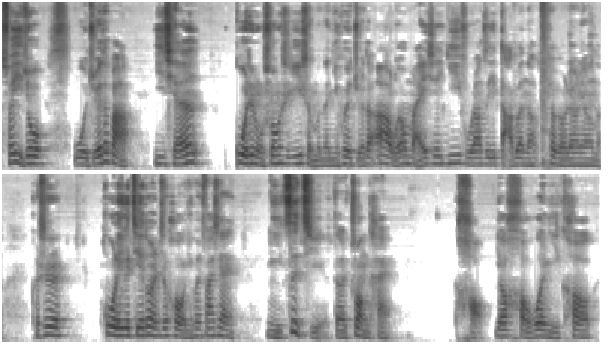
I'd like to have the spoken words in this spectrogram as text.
所以就我觉得吧，以前过这种双十一什么的，你会觉得啊，我要买一些衣服，让自己打扮的漂漂亮亮的。可是过了一个阶段之后，你会发现你自己的状态好，要好过你靠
